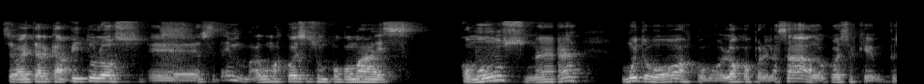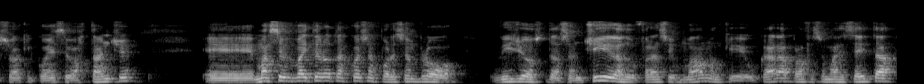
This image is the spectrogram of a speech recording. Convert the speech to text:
você vai ter capítulos, eh, você tem algumas coisas um pouco mais comuns, né? Muito boas, como Locos por el Asado, coisas que o pessoal aqui conhece bastante. Eh, mas vai ter outras coisas, por exemplo, vídeos das antigas do Francis Mauman, que o cara, para fazer uma receita,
